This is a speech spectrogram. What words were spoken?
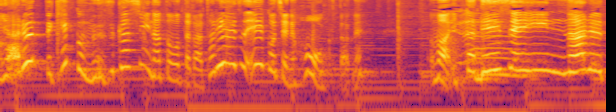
をやるって結構難しいなと思ったからとりあえず A 子ちゃんに本を送ったね。まあ一旦冷静になる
